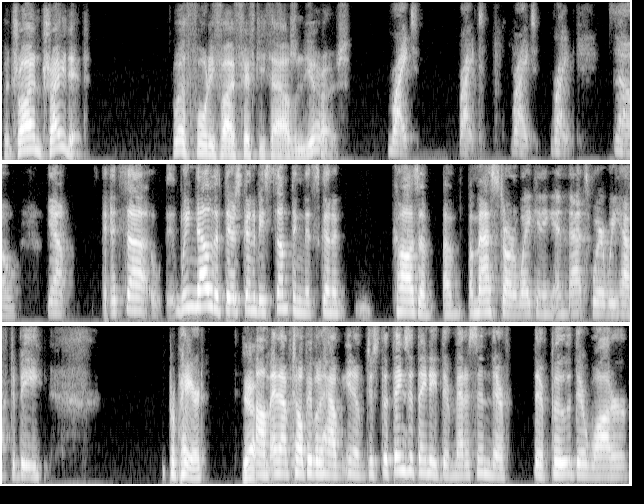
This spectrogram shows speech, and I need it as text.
but try and trade it. It's worth 45, 50,000 euros. Right, right, right, right. So, yeah, it's, uh, we know that there's going to be something that's going to cause a, a, a mass start awakening. And that's where we have to be prepared. Yeah. Um, and I've told people to have, you know, just the things that they need, their medicine, their their food, their water,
